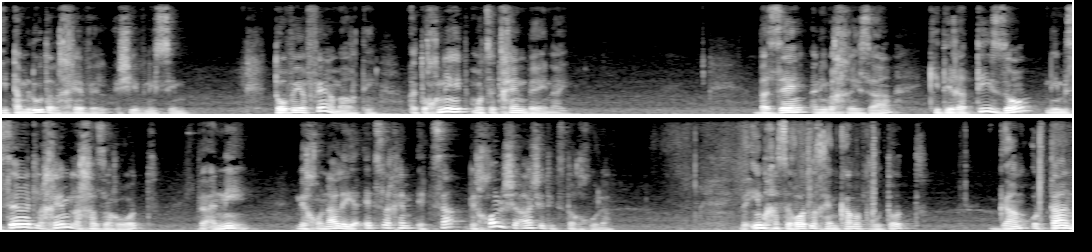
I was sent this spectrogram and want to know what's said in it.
התעמלות על חבל, השיב ניסים. טוב ויפה, אמרתי. התוכנית מוצאת חן בעיניי. בזה אני מכריזה כי דירתי זו נמסרת לכם לחזרות, ואני נכונה לייעץ לכם עצה בכל שעה שתצטרכו לה. ואם חסרות לכם כמה פרוטות, גם אותן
